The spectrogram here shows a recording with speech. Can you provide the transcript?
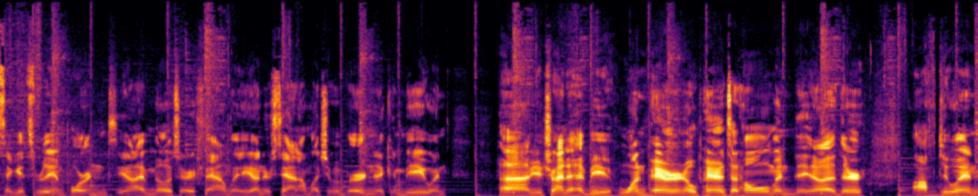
just think it's really important. You know, I have a military family. You understand how much of a burden it can be when uh, you're trying to have, be one parent or no parents at home, and you know they're off doing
